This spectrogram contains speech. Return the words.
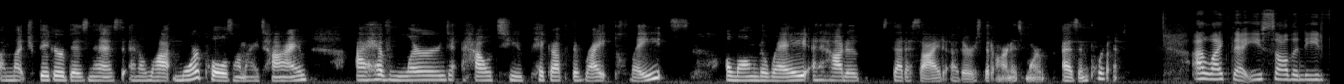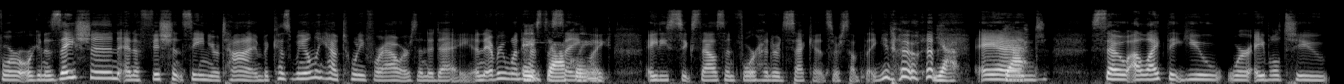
a much bigger business and a lot more pulls on my time, I have learned how to pick up the right plates along the way and how to set aside others that aren't as more as important. I like that. You saw the need for organization and efficiency in your time because we only have 24 hours in a day and everyone has exactly. the same like 86,400 seconds or something, you know? Yeah. and yeah. So I like that you were able to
